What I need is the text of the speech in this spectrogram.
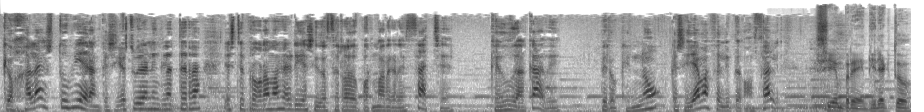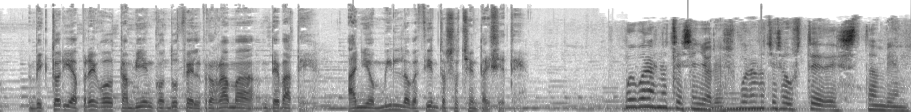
que ojalá estuvieran, que si yo estuviera en Inglaterra, este programa habría sido cerrado por Margaret Thatcher, que duda cabe, pero que no, que se llama Felipe González. Siempre en directo, Victoria Prego también conduce el programa Debate, año 1987. Muy buenas noches, señores. Buenas noches a ustedes también.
